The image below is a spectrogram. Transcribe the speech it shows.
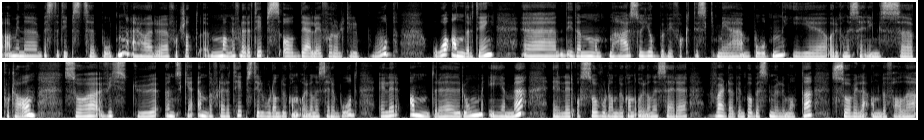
av mine beste tips til boden. Jeg har fortsatt mange flere tips å dele i forhold til bod og andre ting. Eh, I denne måneden her så jobber vi faktisk med boden i organiseringsportalen. Så hvis du ønsker enda flere tips til hvordan du kan organisere bod, eller andre rom i hjemmet, eller også hvordan du kan organisere hverdagen på best mulig måte, så vil jeg anbefale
